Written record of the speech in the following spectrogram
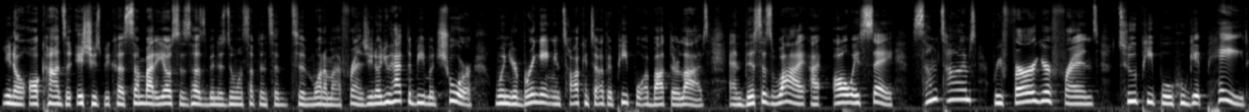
you know all kinds of issues because somebody else's husband is doing something to, to one of my friends. You know you have to be mature when you're bringing and talking to other people about their lives. And this is why i always say sometimes refer your friends to people who get paid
